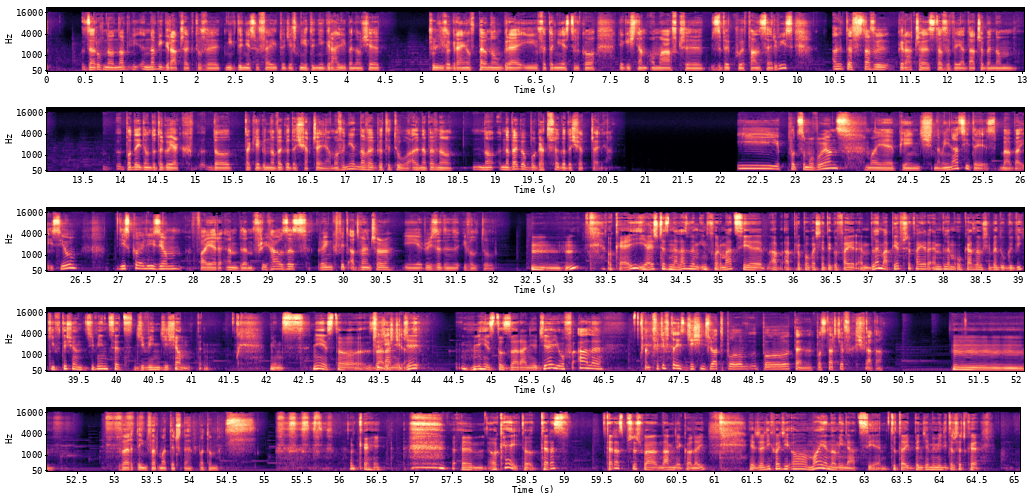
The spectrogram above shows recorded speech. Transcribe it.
zarówno nowi, nowi gracze, którzy nigdy nie słyszeli, tudzież nigdy nie grali, będą się czuli, że grają w pełną grę i że to nie jest tylko jakiś tam omaw czy zwykły fanserwis, ale też starzy gracze, starzy wyjadacze będą podejdą do tego jak do takiego nowego doświadczenia. Może nie nowego tytułu, ale na pewno no, nowego, bogatszego doświadczenia. I podsumowując, moje pięć nominacji to jest Baba Is You, Disco Elysium, Fire Emblem Free Houses, Ring Fit Adventure i Resident Evil 2. Mm-hmm. Okej, okay. ja jeszcze znalazłem informację a, a propos właśnie tego Fire Emblema. Pierwszy Fire Emblem ukazał się według wiki w 1990. Więc nie jest to zaranie dziejów. Nie jest to zaranie dziejów, ale. Przecież to jest 10 lat po, po ten, po starcie wszechświata. Hmm. Warty informatyczne, potem. Okej. Okay. Um, Okej, okay, to teraz, teraz przyszła na mnie kolej. Jeżeli chodzi o moje nominacje, tutaj będziemy mieli troszeczkę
